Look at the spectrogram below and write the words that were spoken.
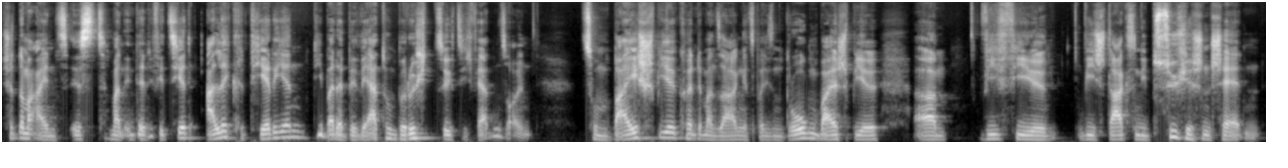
Schritt Nummer eins ist, man identifiziert alle Kriterien, die bei der Bewertung berücksichtigt werden sollen. Zum Beispiel könnte man sagen, jetzt bei diesem Drogenbeispiel, ähm, wie viel, wie stark sind die psychischen Schäden?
